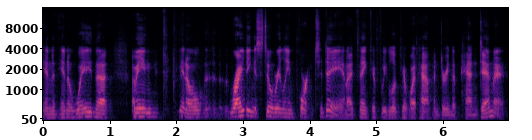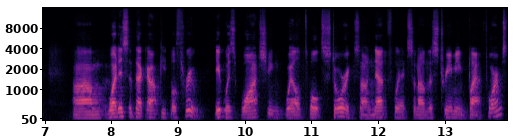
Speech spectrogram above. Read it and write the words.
in in a way that I mean, you know, writing is still really important today. And I think if we look at what happened during the pandemic, um, what is it that got people through? It was watching well-told stories on Netflix and on the streaming platforms.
